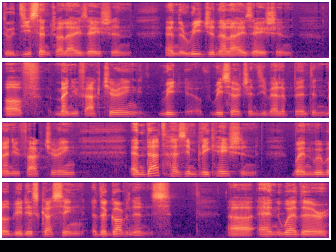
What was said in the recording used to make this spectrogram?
to decentralization and the regionalization of manufacturing, re of research and development and manufacturing. And that has implication when we will be discussing the governance uh, and whether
